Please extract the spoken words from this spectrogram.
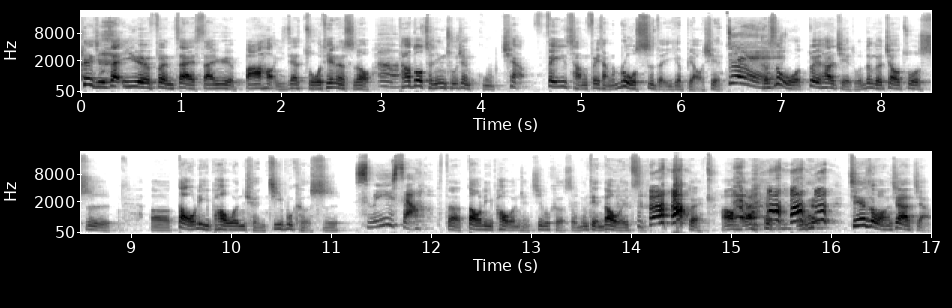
所以其实，在一月份，在三月八号，以及在昨天的时候，嗯，它都曾经出现股价非常非常弱势的一个表现，对。可是我对它的解读，那个叫做是，呃，倒立泡温泉，机不可失。什么意思啊？的倒立泡温泉，机不可失。我们点到为止。对，好，来，我们接着往下讲，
